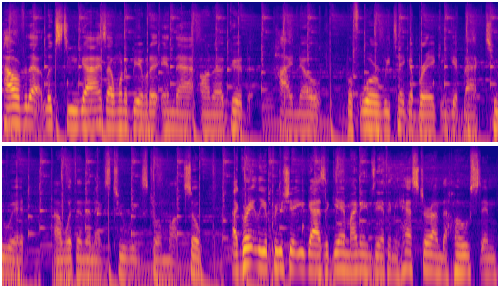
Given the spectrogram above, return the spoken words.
however that looks to you guys, I want to be able to end that on a good high note before we take a break and get back to it uh, within the next two weeks to a month. So I greatly appreciate you guys. Again, my name is Anthony Hester. I'm the host and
